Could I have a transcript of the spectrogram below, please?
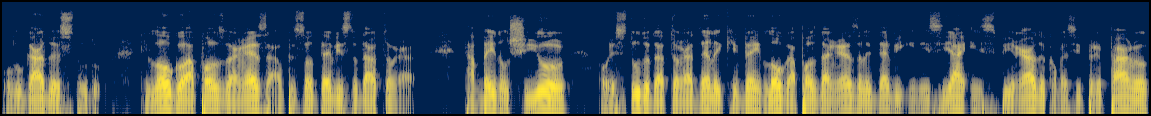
o lugar do estudo, que logo após a reza a pessoa deve estudar a Torá. Também no shiur, o estudo da Torá dele que vem logo após a reza, ele deve iniciar inspirado com esse preparo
